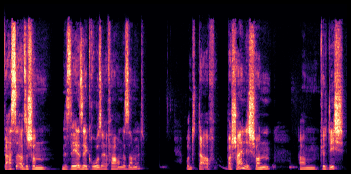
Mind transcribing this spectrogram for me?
da hast du also schon eine sehr, sehr große Erfahrung gesammelt und da auch wahrscheinlich schon ähm, für dich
